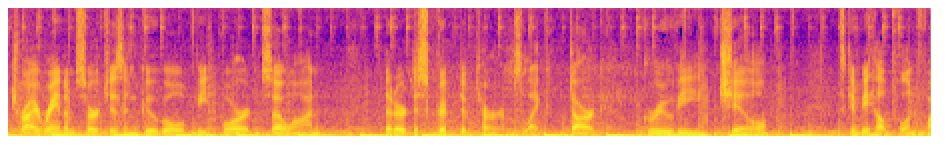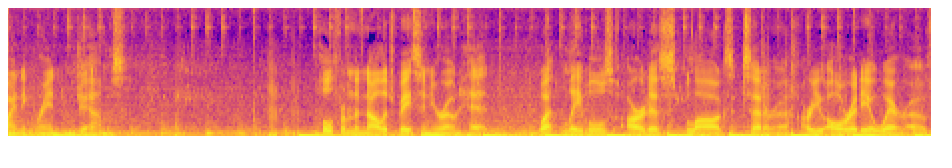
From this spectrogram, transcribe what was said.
Try random searches in Google, Beatport, and so on that are descriptive terms like dark, groovy, chill. This can be helpful in finding random gems. Pull from the knowledge base in your own head. What labels, artists, blogs, etc. are you already aware of,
